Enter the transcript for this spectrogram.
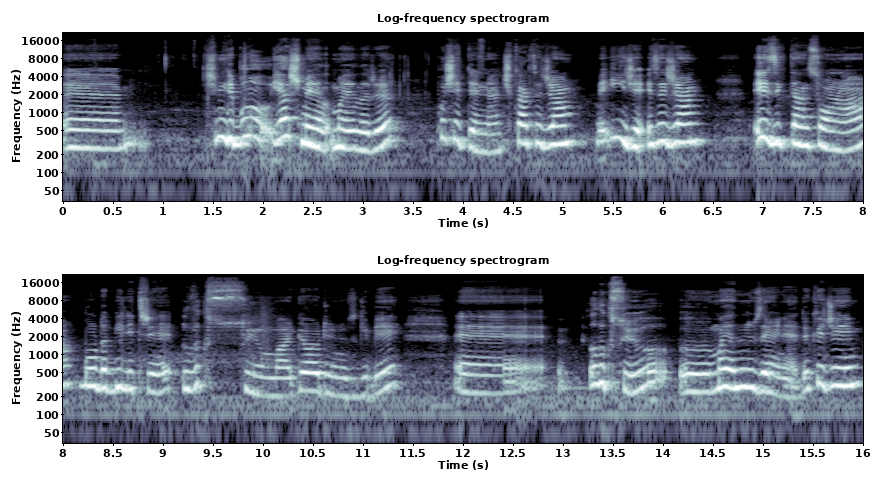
E, şimdi bu yaş maya- mayaları poşetlerinden çıkartacağım ve iyice ezeceğim. Ezdikten sonra burada 1 litre ılık suyum var gördüğünüz gibi. Ee, ılık suyu e, mayanın üzerine dökeceğim.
